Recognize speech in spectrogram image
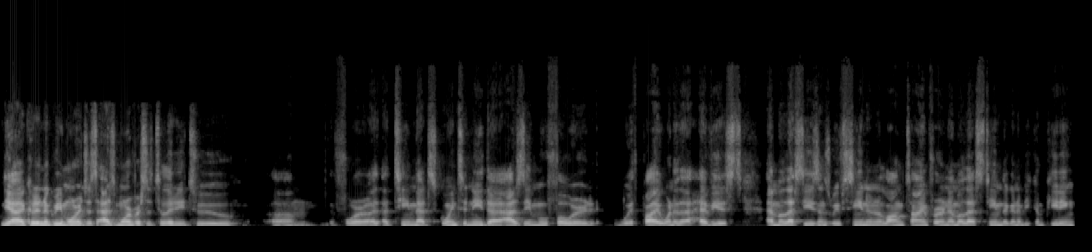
Yeah, I couldn't agree more. It just adds more versatility to um, for a, a, team that's going to need that as they move forward with probably one of the heaviest MLS seasons we've seen in a long time for an MLS team. They're going to be competing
